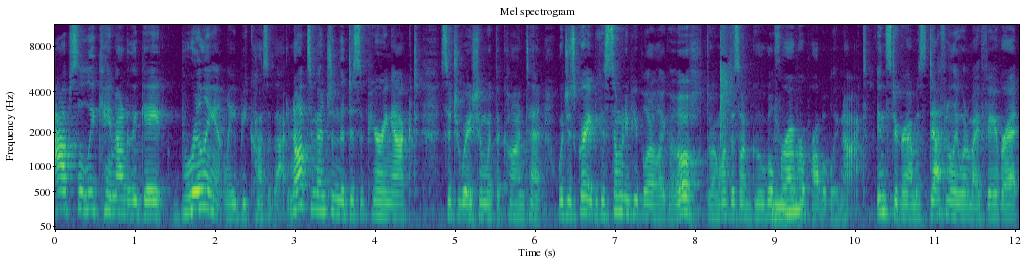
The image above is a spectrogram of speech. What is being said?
absolutely came out of the gate brilliantly because of that. Not to mention the disappearing act situation with the content, which is great because so many people are like, oh, do I want this on Google forever? Mm. Probably not. Instagram is definitely one of my favorite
